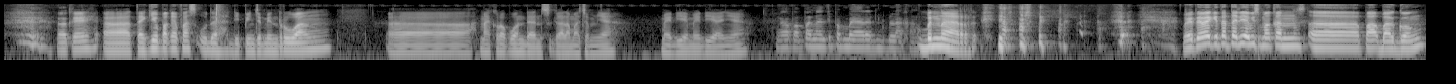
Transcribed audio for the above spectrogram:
oke eh, thank you pakai Fas udah dipinjemin ruang eh mikrofon dan segala macamnya media-medianya nggak apa-apa nanti pembayaran di belakang benar BTW kita tadi habis makan eh, Pak Bagong.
